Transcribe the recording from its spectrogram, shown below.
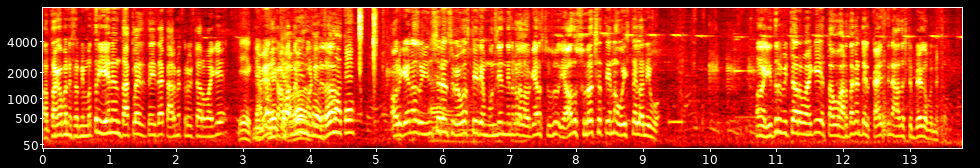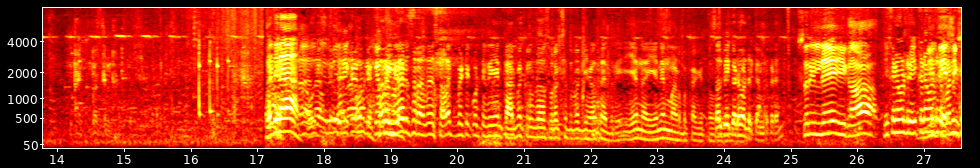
ಅದು ತಗೊಬನ್ನಿ ಸರ್. ನಿಮ್ಮ ಹತ್ರ ಏನೇನು ದಾಖಲಾತಿ ಇದೆ? ಕಾರ್ಮಿಕರ ವಿಚಾರವಾಗಿ ನೀವೇನು ಕ್ರಮ ತಗೊಂಡಿದ್ದೀರಾ ಅವ್ರಿಗೆ ಏನಾದ್ರು ಇನ್ಸೂರೆನ್ಸ್ ವ್ಯವಸ್ಥೆ ಇದೆ ಮುಂದಿನ ದಿನಗಳಲ್ಲಿ ಅವ್ರಿಗೇನೋ ಯಾವುದು ಸುರಕ್ಷತೆಯನ್ನು ವಹಿಸ್ತಾ ಇಲ್ಲ ನೀವು. ಇದ್ರ ವಿಚಾರವಾಗಿ ತಾವು ಅರ್ಧ ಗಂಟೆಯಲ್ಲಿ ಕಾಯ್ತೀನಿ ಆದಷ್ಟು ಬೇಗ ಬನ್ನಿ ಸರ್. ಹೇಳ್ರಿ ಸರ್ ಅದೇ ಸ್ಥಳಕ್ಕೆ ಭೇಟಿ ಕೊಟ್ಟಿರಿ ಏನು ಕಾರ್ಮಿಕರದ ಸುರಕ್ಷತೆ ಬಗ್ಗೆ ಹೇಳ್ತಾ ಇದ್ರಿ? ಏನು ಏನೇನ್ ಮಾಡ್ಬೇಕಾಗಿತ್ತು? ಸ್ವಲ್ಪ ಈ ಕಡೆ ಹೊಡ್ರಿ ಕ್ಯಾಮ್ರಾ ಕಡೆ. ಸರ್ ಇಲ್ಲಿ ಈಗ ಈ ಕಡೆ ನೋಡ್ರಿ ಈ ಕಡೆ ಹೊಡ್ರಿ. ಅಂತ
